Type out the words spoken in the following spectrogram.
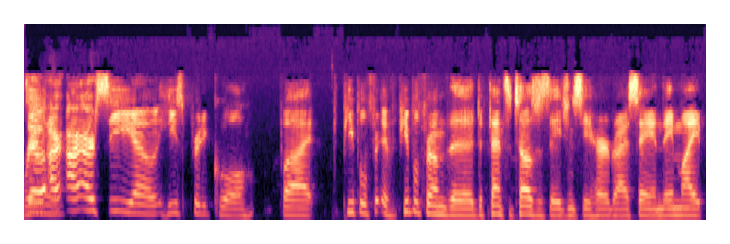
So our, our, our CEO, he's pretty cool, but people, if people from the Defense Intelligence Agency heard what I was saying, they might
